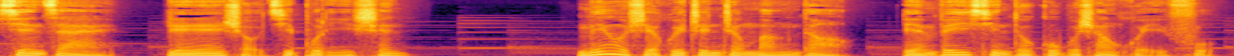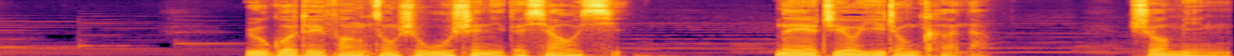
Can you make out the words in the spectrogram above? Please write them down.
现在人人手机不离身，没有谁会真正忙到连微信都顾不上回复。如果对方总是无视你的消息，那也只有一种可能，说明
